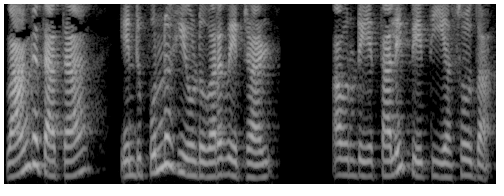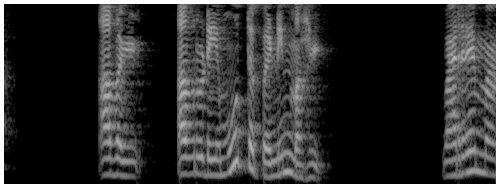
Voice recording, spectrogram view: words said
வாங்க தாத்தா என்று புன்னகையோடு வரவேற்றாள் அவருடைய தலைப்பேத்தி யசோதா. அவள் அவருடைய மூத்த பெண்ணின் மகள். வர்றேம்மா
